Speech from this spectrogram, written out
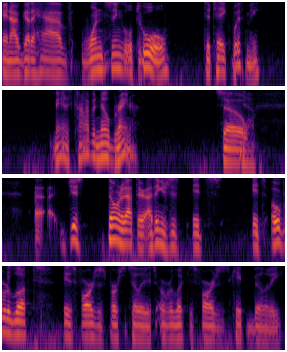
and I've got to have one single tool to take with me, man, it's kind of a no brainer. So Yeah. uh, just throwing it out there, I think it's just, it's, it's overlooked as far as its versatility. It's overlooked as far as its capability.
